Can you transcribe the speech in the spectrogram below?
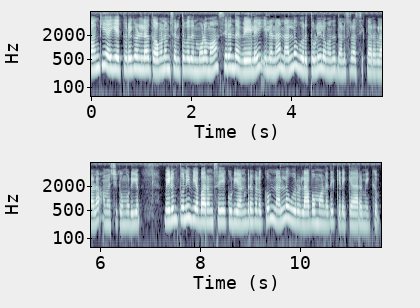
வங்கி ஆகிய துறைகளில் கவனம் செலுத்துவதன் மூலமாக சிறந்த வேலை இல்லைன்னா நல்ல ஒரு தொழிலை வந்து தனுசு ராசிக்காரர்களால் அமைச்சிக்க முடியும். மேலும் துணி வியாபாரம் செய்யக்கூடிய அன்பர்களுக்கும் நல்ல ஒரு லாபமானது கிடைக்க ஆரம்பிக்கும்.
